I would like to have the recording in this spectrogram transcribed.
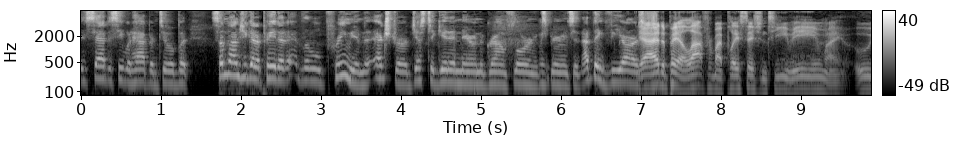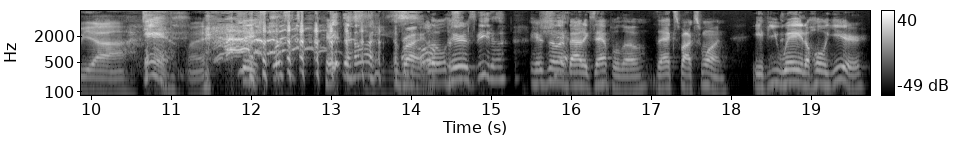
It's sad to see what happened to it, but sometimes you got to pay that little premium, the extra, just to get in there on the ground floor and experience it. I think VR is yeah, I had to pay a lot for my PlayStation TV, my Ouya, damn. my Get the hell out of Right. Oh, Well, here's Vita. Here's another Shit. bad example though, the Xbox One. If you wait a whole year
